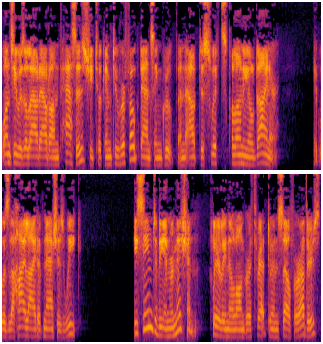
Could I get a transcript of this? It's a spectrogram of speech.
Once he was allowed out on passes, she took him to her folk dancing group and out to Swift's Colonial Diner. It was the highlight of Nash's week. He seemed to be in remission, clearly no longer a threat to himself or others.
